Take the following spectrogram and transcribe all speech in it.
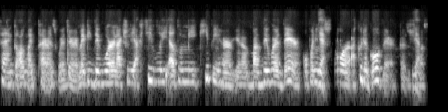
Thank God my parents were there. Maybe they weren't actually actively helping me keeping her, you know, but they were there opening Yeah. the store. I couldn't go there because she Yeah. was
